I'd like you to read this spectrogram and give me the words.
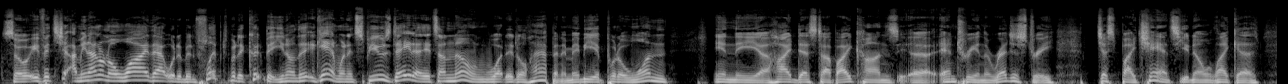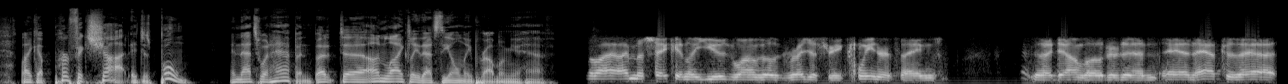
So if it's, I mean, I don't know why that would have been flipped, but it could be. You know, the, again, when it spews data, it's unknown what it'll happen, and maybe it put a one in the uh, hide desktop icons uh, entry in the registry just by chance. You know, like a like a perfect shot. It just boom, and that's what happened. But uh, unlikely that's the only problem you have. Well, I, I mistakenly used one of those registry cleaner things that I downloaded, and and after that,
